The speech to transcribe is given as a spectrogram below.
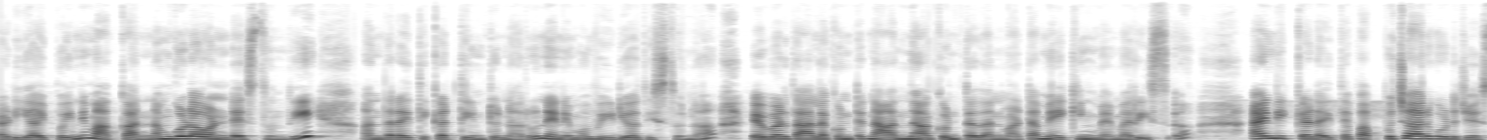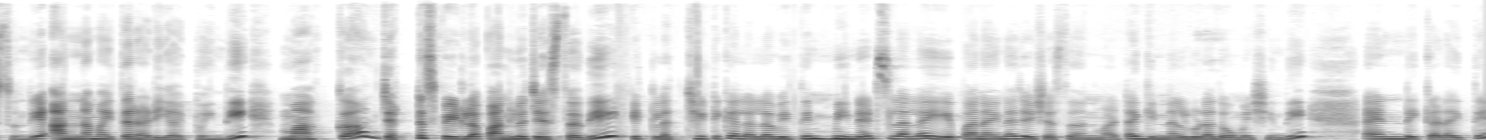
రెడీ అయిపోయింది. మా అక్క అన్నం కూడా వండేస్తుంది. అందరైతే ఇక్కడ తింటున్నారు. నేనేమో వీడియో తీస్తున్నా. ఎవరిది తాలకుంటే నాది నాకు ఉంటుంది అనమాట మేకింగ్ మెమరీస్. అండ్ ఇక్కడైతే పప్పుచారు కూడా చేస్తుంది. అన్నం అయితే రెడీ అయిపోయింది. మా అక్క జట్టు స్పీడ్లో పనులు చేస్తుంది. ఇట్లా చిటికలలో విత్ ఇన్ మినిట్స్లలో ఏ పనైనా చేసేస్తుంది అనమాట గిన్నెలు కూడా దోమేసింది. అండ్ ఇక్కడైతే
